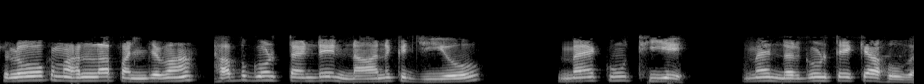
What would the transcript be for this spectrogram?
ਸ਼ਲੋਕ ਮਹੱਲਾ ਪੰਜਵਾਂ, ਹਬ ਗੁਣ ਤੈਂਡੇ ਨਾਨਕ ਜੀਓ, ਮੈਂ ਕੂ ਥੀਏ, ਮੈਂ ਨਿਰਗੁਣ ਤੇ ਕਿਆ ਹੋਵੇ?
